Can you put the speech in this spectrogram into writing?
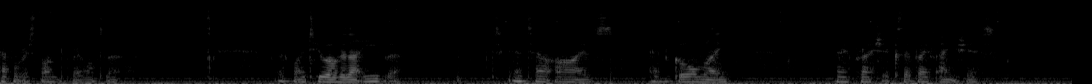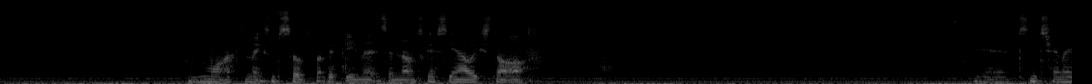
haven't responded very well to that. Not responded too well to that either. I'm just gonna tell Ives and Gormley no pressure because they're both anxious. Might have to make some subs about 15 minutes and now I'm just going to see how we start off. Yeah, Chenley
